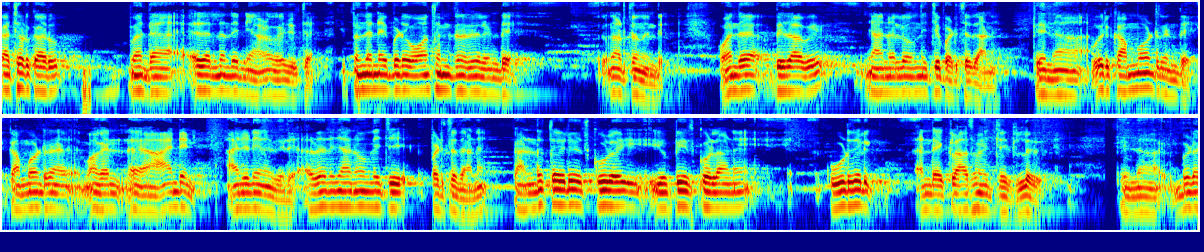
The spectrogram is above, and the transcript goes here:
കച്ചവടക്കാരും മറ്റേ ഇതെല്ലാം തന്നെയാണ് വരുത്തെ ഇപ്പം തന്നെ ഇവിടെ ഓൺ സെമിനാറിലുണ്ട് നടത്തുന്നുണ്ട്. ഓന്റെ പിതാവ് ഞാനെല്ലാം ഒന്നിച്ച് പഠിച്ചതാണ്. പിന്നെ ഒരു കമ്പൗണ്ടർ ഉണ്ട് കമ്പൗണ്ടർ മകൻ ആന്റണി. ആന്റണി എന്ന പേര്. അതുകൊണ്ട് ഞാൻ ഒന്നിച്ച് പഠിച്ചതാണ്. കണ്ടത്തെ ഒരു സ്കൂൾ യു പി സ്കൂളാണ് കൂടുതൽ എന്റെ ക്ലാസ്മേറ്റായിട്ടുള്ളത് പിന്നെ ഇവിടെ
